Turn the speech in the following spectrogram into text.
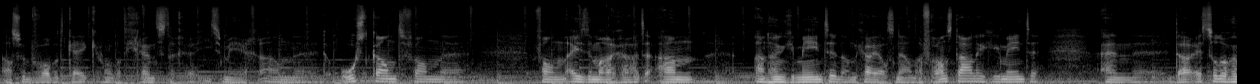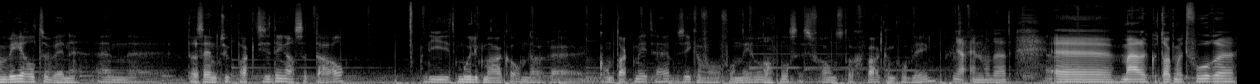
Als we bijvoorbeeld kijken van wat grenst er iets meer aan de oostkant van, van IJs de Margaten aan aan hun gemeente. Dan ga je al snel naar Franstalige gemeenten. En uh, daar is er nog een wereld te winnen. En uh, er zijn natuurlijk praktische dingen als de taal. Die het moeilijk maken om daar uh, contact mee te hebben. Zeker voor, voor Nederlanders is Frans toch vaak een probleem. Ja, inderdaad. Ja. maar het contact met voeren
